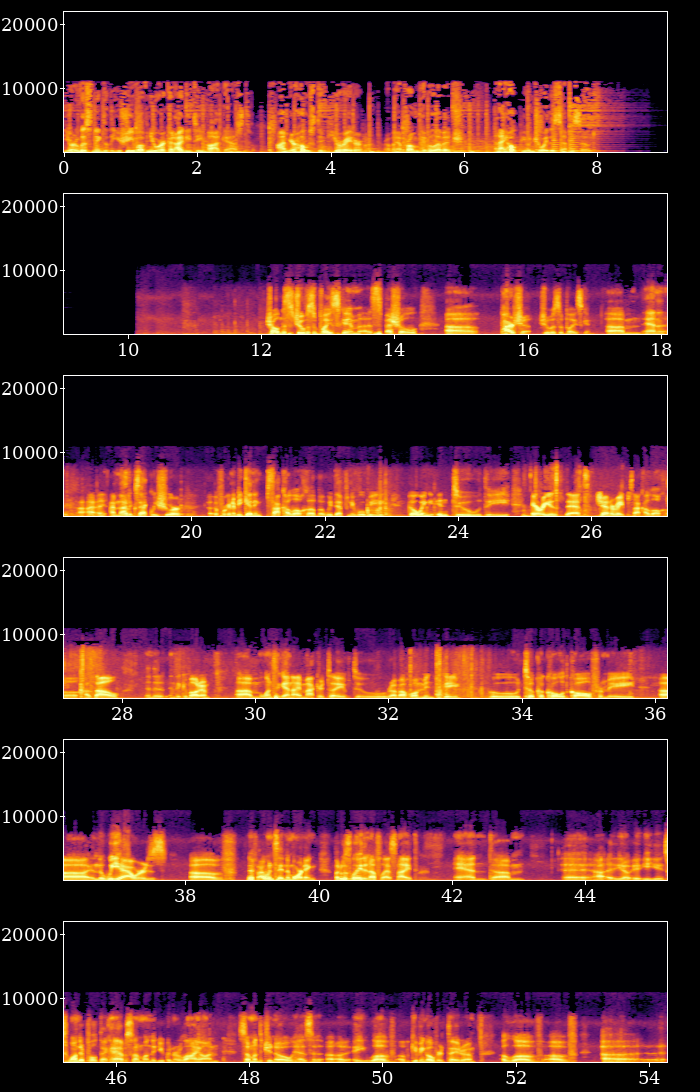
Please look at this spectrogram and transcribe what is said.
You're listening to the Yeshiva of Newark at IDT podcast. I'm your host and curator, Rabbi Abram Kibalevich, and I hope you enjoy this episode. Shalom, this is Chuvas and a special uh, Parsha Chuvas and Poiskim. Um, and I, am not exactly sure if we're going to be getting Psak Halacha, but we definitely will be going into the areas that generate Psak Halacha, Chazal, in the, in the Gemara. Um, once again, I'm Makar to Rabbi Chom Minsky, who took a cold call from me uh, in the wee hours of, if I wouldn't say in the morning, but it was late enough last night. And um, uh, you know, it, it's wonderful to have someone that you can rely on, someone that you know has a, a, a love of giving over Torah, a love of, uh,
